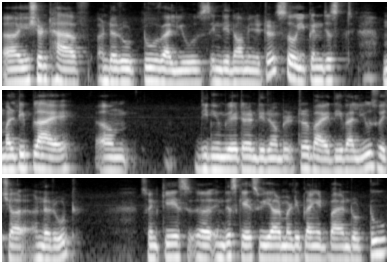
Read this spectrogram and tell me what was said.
uh, you shouldn't have under root 2 values in denominator. So you can just multiply um, the numerator and denominator by the values which are under root. So in case uh, in this case we are multiplying it by under root 2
